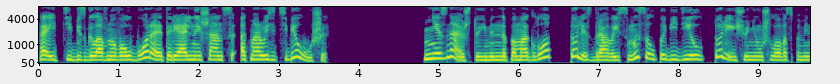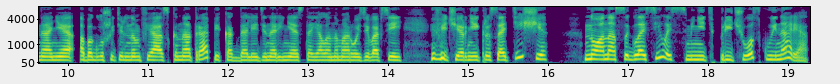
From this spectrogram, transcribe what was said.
А идти без головного убора — это реальный шанс отморозить себе уши. Не знаю, что именно помогло, то ли здравый смысл победил, то ли еще не ушло воспоминание об оглушительном фиаско на трапе, когда леди Нариния стояла на морозе во всей вечерней красотище, но она согласилась сменить прическу и наряд.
